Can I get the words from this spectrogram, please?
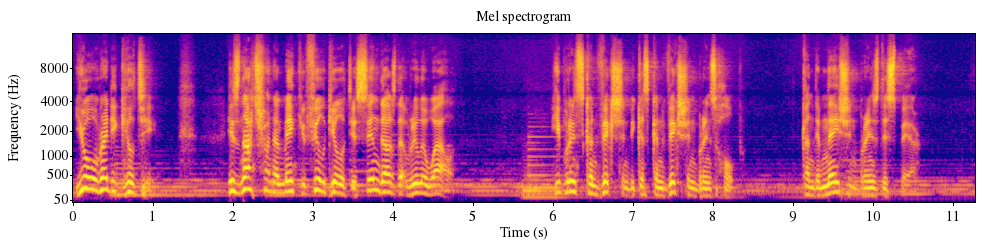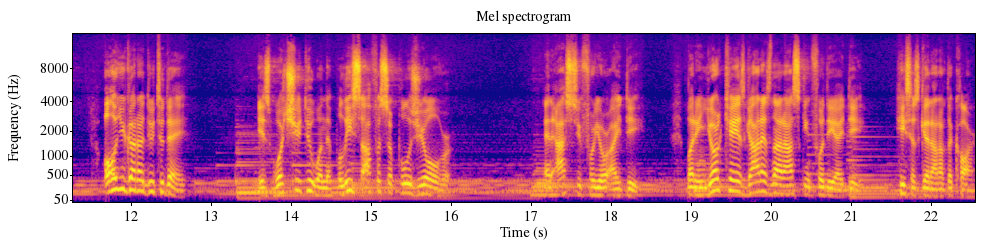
You're already guilty. He's not trying to make you feel guilty. Sin does that really well. He brings conviction because conviction brings hope. Condemnation brings despair. All you got to do today is what you do when the police officer pulls you over and asks you for your ID. But in your case, God is not asking for the ID. He says, get out of the car.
